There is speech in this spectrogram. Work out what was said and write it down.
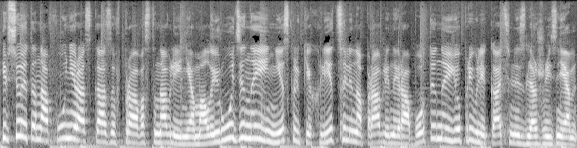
И все это на фоне рассказов про восстановление малой родины и нескольких лет целенаправленной работы на ее привлекательность для жизни.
